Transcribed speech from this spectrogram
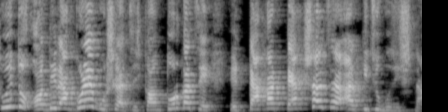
তুই তো অধীর আগ্রহে বসে আছিস, কারণ তোর কাছে এই টাকার ট্যাক্সাল ছাড়া আর কিছু বুঝিস না।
